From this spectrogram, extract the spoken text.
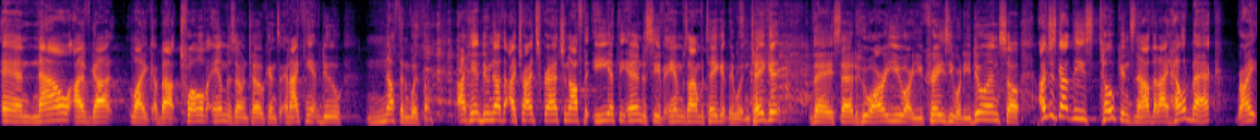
And now I've got like about 12 Amazon tokens and I can't do nothing with them. I can't do nothing. I tried scratching off the E at the end to see if Amazon would take it. They wouldn't take it. They said, Who are you? Are you crazy? What are you doing? So I've just got these tokens now that I held back, right?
